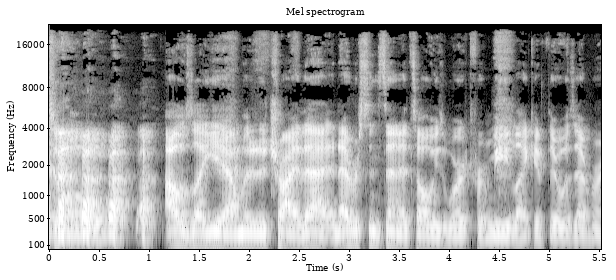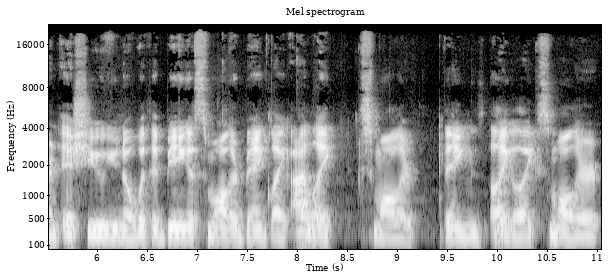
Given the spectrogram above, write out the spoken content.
So I was like, yeah, I'm gonna try that. And ever since then, it's always worked for me. Like if there was ever an issue, you know, with it being a smaller bank, like I like smaller things, like like smaller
